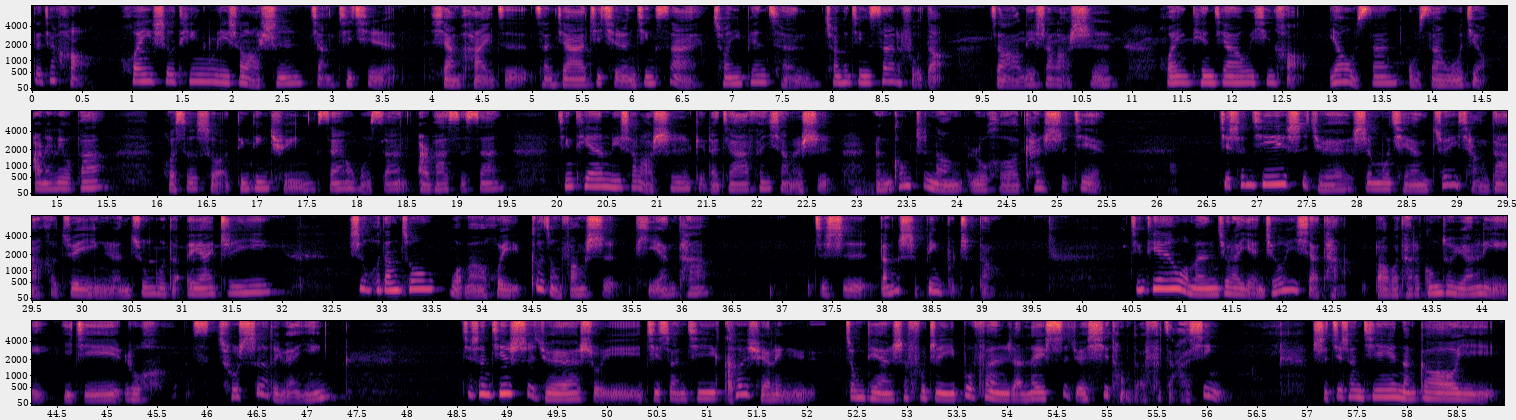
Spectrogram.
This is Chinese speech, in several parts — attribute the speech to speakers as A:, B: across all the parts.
A: 大家好，欢迎收听丽莎老师讲机器人。向孩子参加机器人竞赛、创意编程、创客竞赛的辅导，找丽莎老师。欢迎添加微信号幺五三五三五九二零六八，或搜索钉钉群三幺五三二八四三。今天丽莎老师给大家分享的是人工智能如何看世界。计算机视觉是目前最强大和最引人注目的 AI 之一。生活当中，我们会以各种方式体验它，只是当时并不知道。今天我们就来研究一下它，包括它的工作原理以及如何出色的原因。计算机视觉属于计算机科学领域，重点是复制一部分人类视觉系统的复杂性。使计算机能够以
